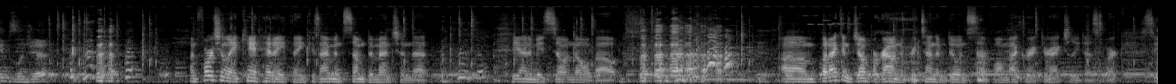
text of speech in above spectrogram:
Seems legit. Unfortunately, I can't hit anything because I'm in some dimension that the enemies don't know about. um, but I can jump around and pretend I'm doing stuff while my character actually does work. See?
